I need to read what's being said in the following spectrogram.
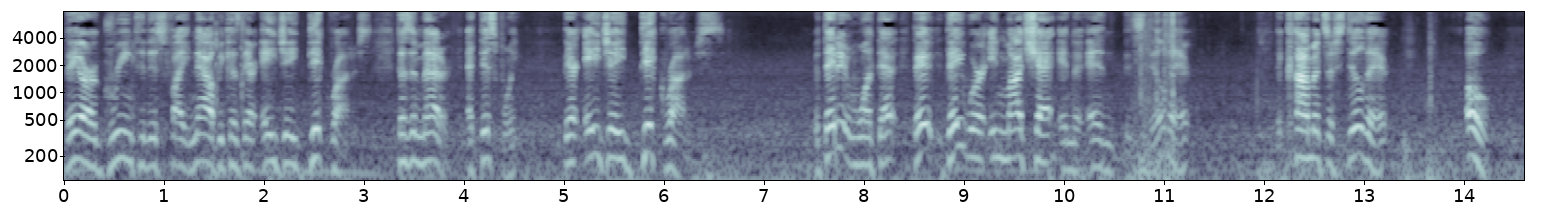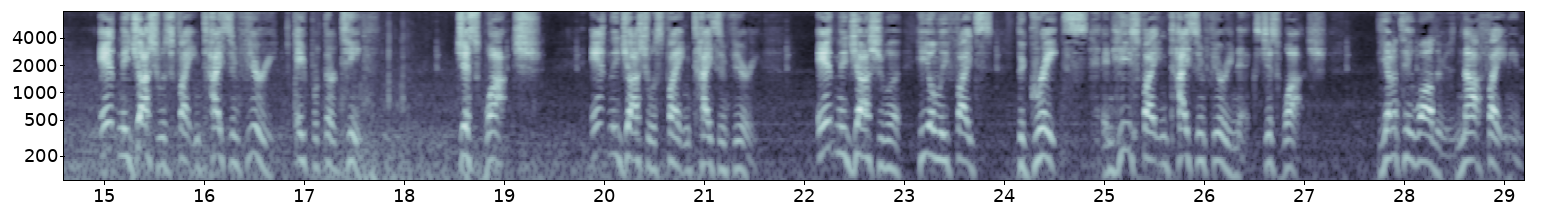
they are agreeing to this fight now because they're AJ Dick Riders. Doesn't matter at this point. They're AJ Dick Riders. But they didn't want that. They they were in my chat and the, and it's still there. The comments are still there. Oh, Anthony Joshua's fighting Tyson Fury April 13th. Just watch. Anthony Joshua's fighting Tyson Fury. Anthony Joshua, he only fights the greats, and he's fighting Tyson Fury next. Just watch. Deontay Wilder is not fighting him.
